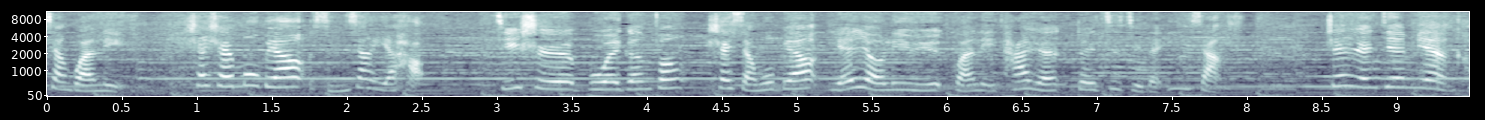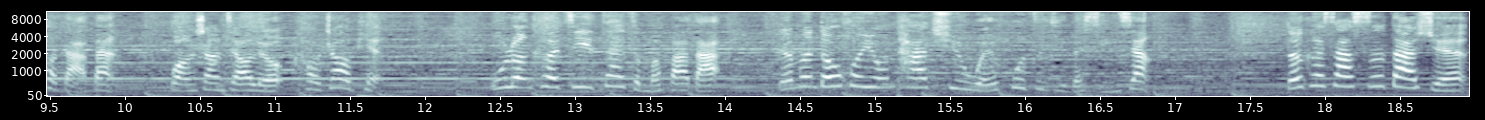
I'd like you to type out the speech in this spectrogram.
象管理，晒晒目标，形象也好。即使不为跟风，晒小目标也有利于管理他人对自己的印象。真人见面靠打扮，网上交流靠照片。无论科技再怎么发达，人们都会用它去维护自己的形象。德克萨斯大学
